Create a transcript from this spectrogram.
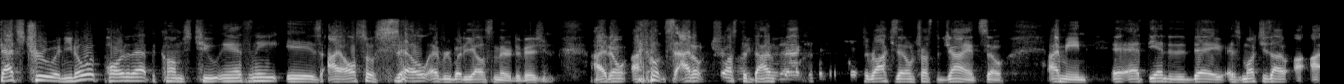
That's true. And you know what part of that becomes too, Anthony, is I also sell everybody else in their division. I don't I don't I don't trust the I Diamondbacks, that. I don't trust the Rockies, I don't trust the Giants. So I mean, at the end of the day, as much as I, I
